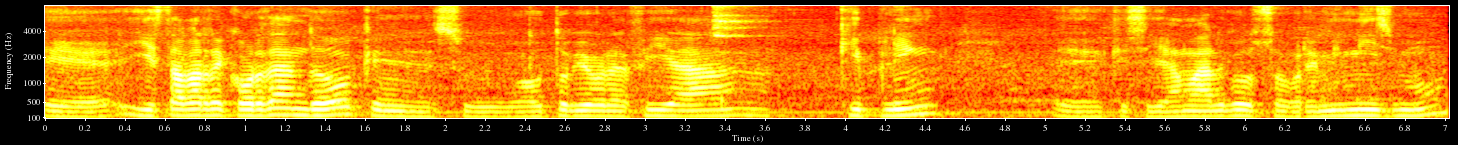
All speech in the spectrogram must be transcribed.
eh, y estaba recordando que en su autobiografía Kipling, eh, que se llama algo sobre mí mismo,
